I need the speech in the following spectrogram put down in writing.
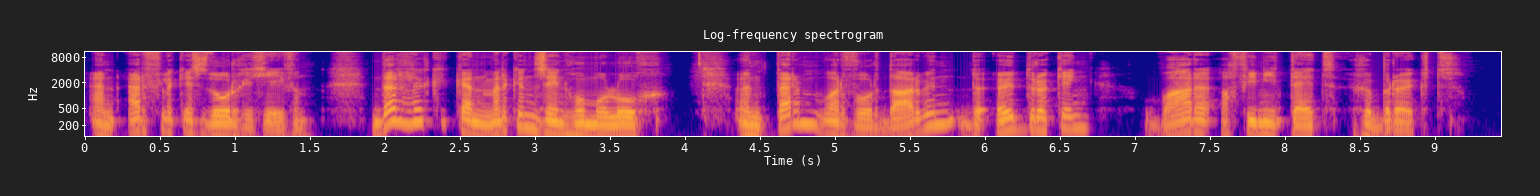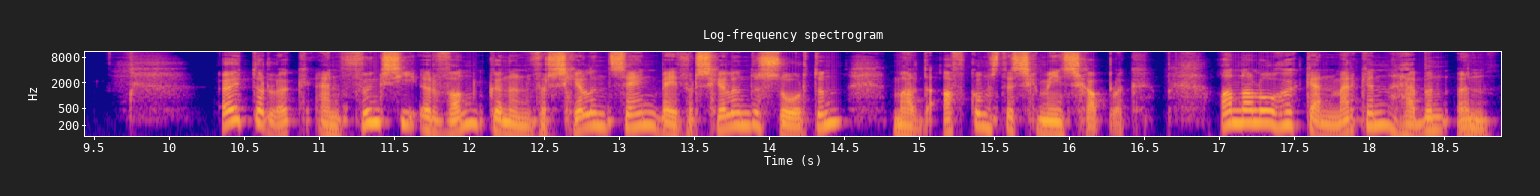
en erfelijk is doorgegeven. Dergelijke kenmerken zijn homoloog, een term waarvoor Darwin de uitdrukking ware affiniteit gebruikt. Uiterlijk en functie ervan kunnen verschillend zijn bij verschillende soorten, maar de afkomst is gemeenschappelijk. Analoge kenmerken hebben een,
